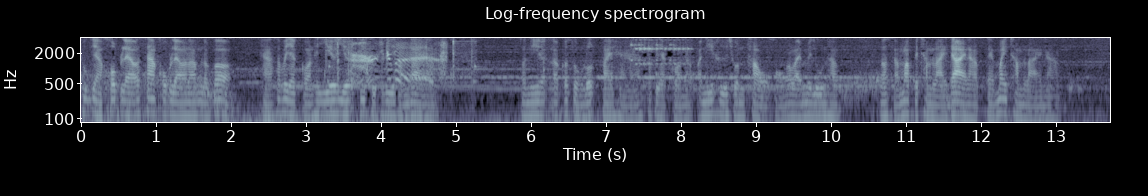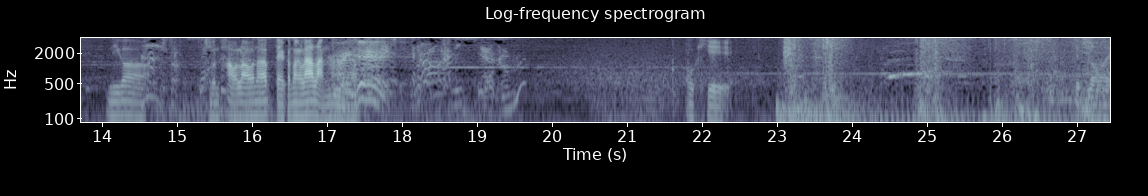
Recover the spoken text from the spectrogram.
ทุกอย่างครบแล้วสร้างครบแล้วนะครับ แล้วก็หาทรัพยากรให้เยอะๆที่สุดที่จะทำได้นะครับ ตอนนี้เราก็ส่งรถไปหาทรัพยากรนะครับ อันนี้คือชนเผ่าของอะไรไม่รู้นะครับ เราสามารถไปทำลายได้นะครับ แต่ไม่ทำลายนะครับ นี่ก็ชนเผ่าเรานะครับ แต่กำลังล่าหลังอยู่นะครับโอเคเรียบร้อย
